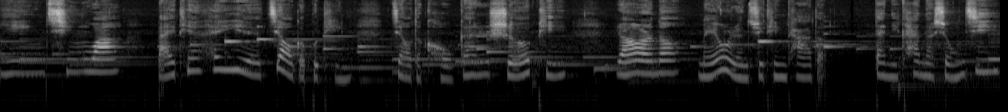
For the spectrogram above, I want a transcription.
蝇、青蛙。”白天黑夜叫个不停，叫得口干舌皮。然而呢，没有人去听他的。但你看那雄鸡，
